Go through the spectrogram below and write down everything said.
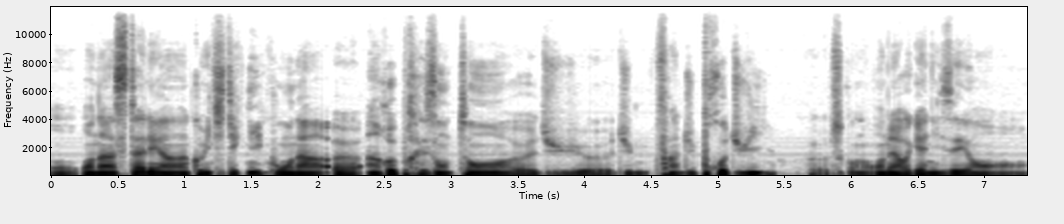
on, a installé un comité technique où on a euh, un représentant du, du, du, produit, parce qu'on est organisé en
